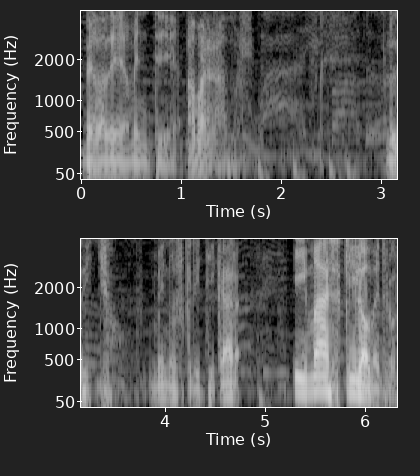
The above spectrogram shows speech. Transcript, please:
verdaderamente amargados. Lo dicho, menos criticar y más kilómetros.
